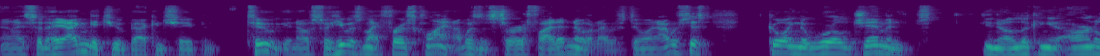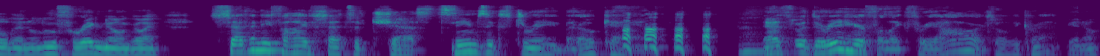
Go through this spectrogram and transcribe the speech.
and I said, "Hey, I can get you back in shape too." You know, so he was my first client. I wasn't certified; I didn't know what I was doing. I was just going to World Gym and you know, looking at Arnold and Lou Ferrigno and going, 75 sets of chest seems extreme, but okay. that's what they're in here for like three hours. Holy crap, you know?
